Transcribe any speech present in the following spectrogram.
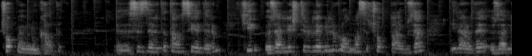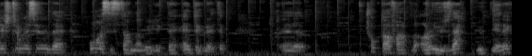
Çok memnun kaldık. E, sizlere de tavsiye ederim ki özelleştirilebilir olması çok daha güzel. İleride özelleştirmesini de Home Asistan'la birlikte entegre edip e, çok daha farklı arayüzler yükleyerek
